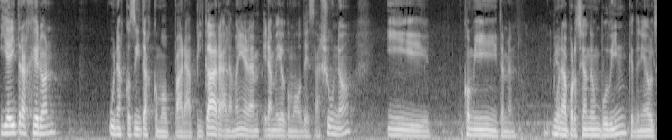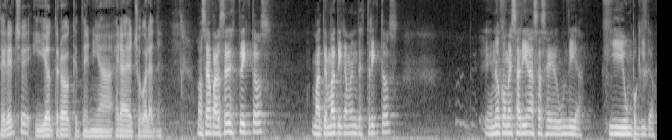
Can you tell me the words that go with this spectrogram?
y ahí trajeron unas cositas como para picar a la mañana, era medio como desayuno. Y comí también Bien. una porción de un budín que tenía dulce de leche y otro que tenía era de chocolate. O sea, para ser estrictos, matemáticamente estrictos, eh, no comes harinas hace un día y un poquito.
